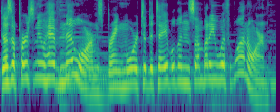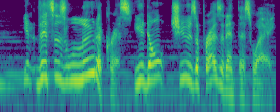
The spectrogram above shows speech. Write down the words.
Does a person who have no arms bring more to the table than somebody with one arm? You know, this is ludicrous. You don't choose a president this way.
